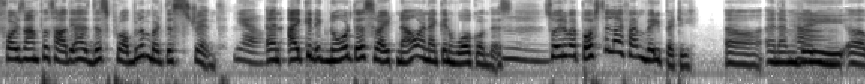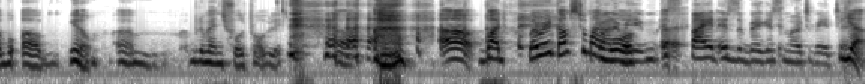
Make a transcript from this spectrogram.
for example, Saadia has this problem but this strength, Yeah. and I can ignore this right now and I can work on this. Hmm. So in my personal life, I'm very petty, uh, and I'm very, uh, uh, you know. Um, revengeful probably uh, uh, but but when it comes to my work be- spite is the biggest motivator. yeah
